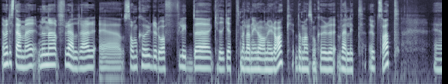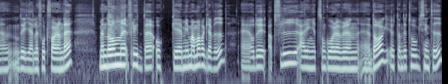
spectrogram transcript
Ja, men det stämmer. Mina föräldrar eh, som kurder då flydde kriget mellan Iran och Irak. De är som kurd väldigt utsatt. Eh, det gäller fortfarande. Men de flydde och eh, min mamma var gravid. Eh, och det, att fly är inget som går över en eh, dag utan det tog sin tid.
